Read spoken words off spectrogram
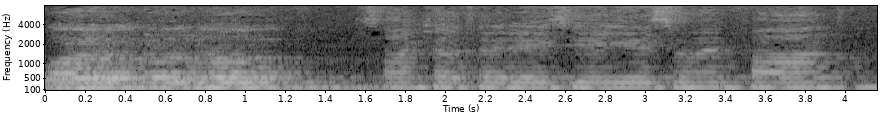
ora pro nobis, Sancta Teresia Jesu Infantum,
